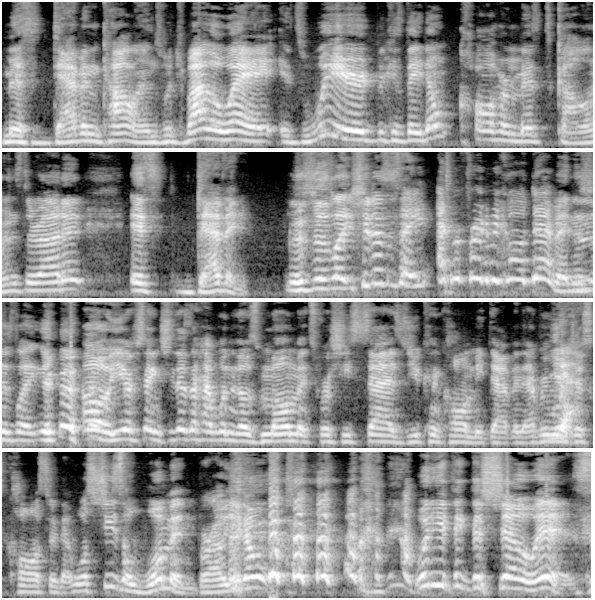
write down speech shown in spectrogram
Miss Devin Collins. Which, by the way, it's weird because they don't call her Miss Collins throughout it. It's Devin. It's just like she doesn't say, "I prefer to be called Devin." It's just like, Oh, you're saying she doesn't have one of those moments where she says, "You can call me Devin." Everyone Yeah. just calls her that. Well, she's a woman, bro. You don't. what do you think the show is?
